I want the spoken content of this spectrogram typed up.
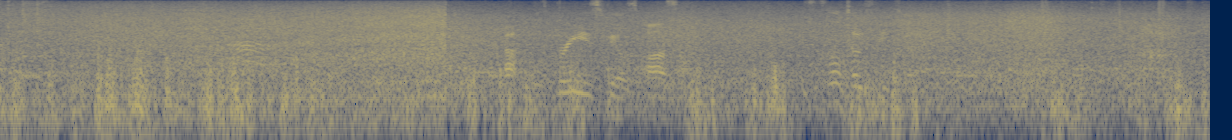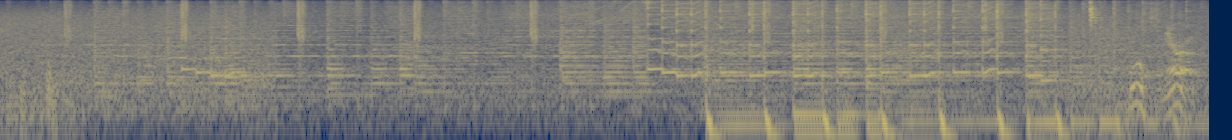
Oh, this breeze feels awesome. It's a little toasty Ooh, narrow.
